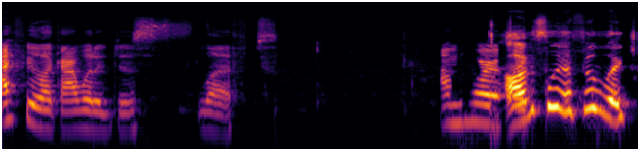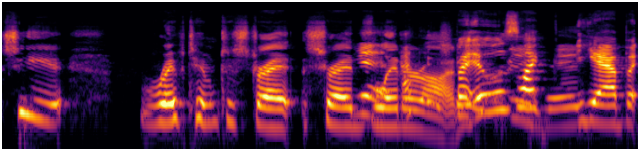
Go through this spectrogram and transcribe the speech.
I feel like I would have just left. I'm more like, Honestly, I feel like she ripped him to shred- shreds Yeah, later on. But it was like, good. yeah, but,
